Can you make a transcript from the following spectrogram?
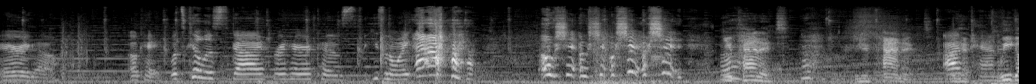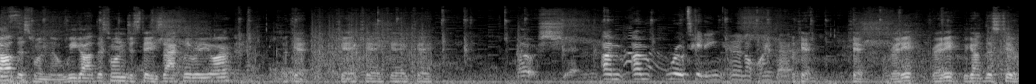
There we go. Okay, let's kill this guy right here because he's annoying. Ah! Oh shit! Oh shit! Oh shit! Oh shit! You Ugh. panicked. You panicked. I panicked. We got this one though. We got this one. Just stay exactly where you are. Okay. Okay. Okay. Okay. Okay. Oh shit! I'm I'm rotating and I don't like that. Okay. Okay. Ready? Ready? We got this too.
